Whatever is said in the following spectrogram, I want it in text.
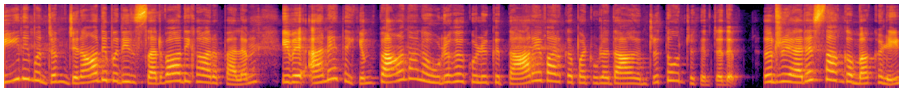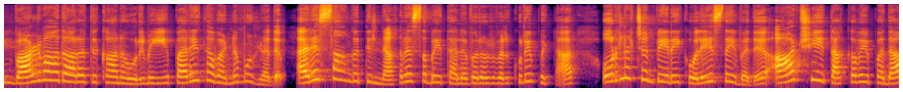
நீதிமன்றம் ஜனாதிபதியின் சர்வாதிகார பலம் இவை அனைத்தையும் பாதாள உலக குழுக்கு தாரை பார்க்கப்பட்டுள்ளதா என்று தோன்றுகின்றது. இன்றைய அரசாங்க மக்களின் வாழ்வாதாரத்துக்கான உரிமையை பறித்த வண்ணம் உள்ளது. அரசாங்கத்தில் நகரசபை தலைவர் ஒருவர் குறிப்பிட்டார் ஒரு லட்சம் பேரை கொலை செய்வது ஆட்சியை தக்க வைப்பதா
